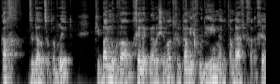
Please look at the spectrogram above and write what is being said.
כך זה בארצות הברית. קיבלנו כבר חלק מהרישיונות, חלקם ייחודיים, אין אותם לאף אחד אחר,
